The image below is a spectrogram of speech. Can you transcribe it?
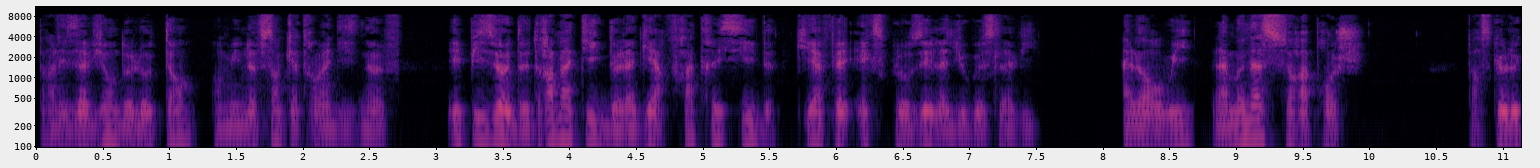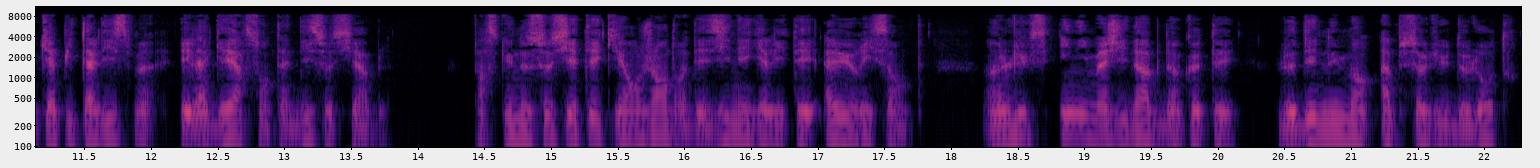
par les avions de l'OTAN en 1999, épisode dramatique de la guerre fratricide qui a fait exploser la Yougoslavie. Alors oui, la menace se rapproche. Parce que le capitalisme et la guerre sont indissociables. Parce qu'une société qui engendre des inégalités ahurissantes, un luxe inimaginable d'un côté, le dénuement absolu de l'autre,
